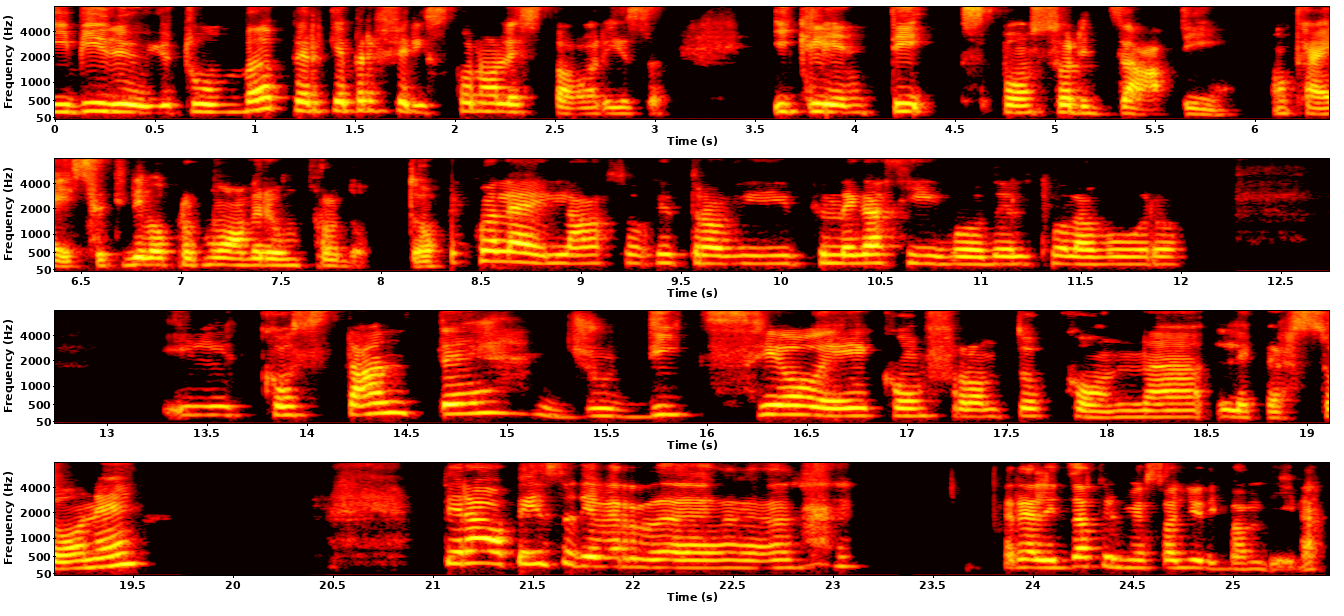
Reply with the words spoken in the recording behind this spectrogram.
i video YouTube perché preferiscono le stories, i clienti sponsorizzati, ok? Se ti devo promuovere un prodotto. E qual è il lato che trovi più negativo del tuo lavoro? Il costante giudizio e confronto con le persone, però penso di aver eh, realizzato il mio sogno di bambina.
